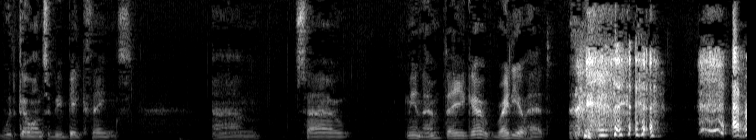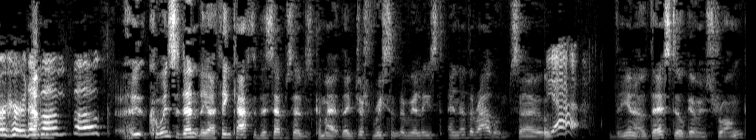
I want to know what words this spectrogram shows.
would go on to be big things. Um, so, you know, there you go, Radiohead. Ever heard of Um, them, folks? Who, coincidentally, I think after this episode has come out, they've just recently released another album. So, Yeah. you know, they're still going strong.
